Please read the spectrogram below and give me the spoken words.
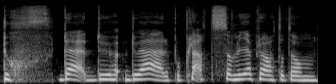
duff, där, du, du är på plats. Som vi har pratat om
